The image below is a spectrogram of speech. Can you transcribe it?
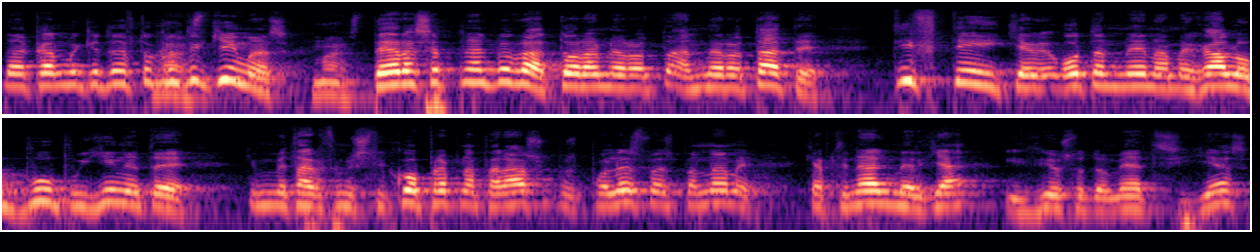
να κάνουμε και την αυτοκριτική μας. Μάλιστα. Πέρασε από την άλλη πλευρά. Τώρα, αν με, ρωτα- αν με ρωτάτε, τι φταίει και όταν με ένα μεγάλο μπου που γίνεται και μεταρρυθμιστικό πρέπει να περάσουμε, που πολλές φορές περνάμε και από την άλλη μεριά, ιδίως στον τομέα της υγείας,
